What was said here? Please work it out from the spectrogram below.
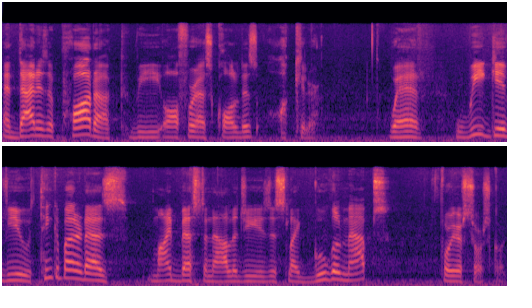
And that is a product we offer as called as Ocular, where we give you, think about it as my best analogy is it's like Google Maps for your source code.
